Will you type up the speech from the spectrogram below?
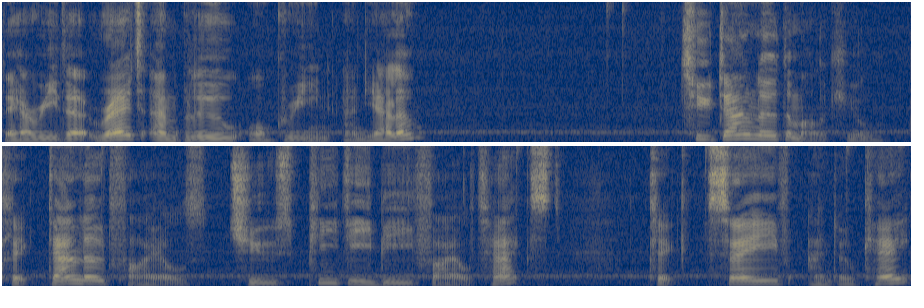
They are either red and blue or green and yellow. To download the molecule, click Download Files, choose PDB File Text, click Save and OK.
